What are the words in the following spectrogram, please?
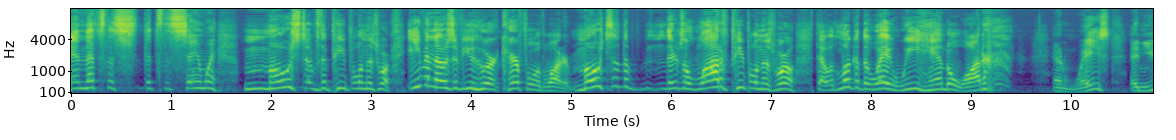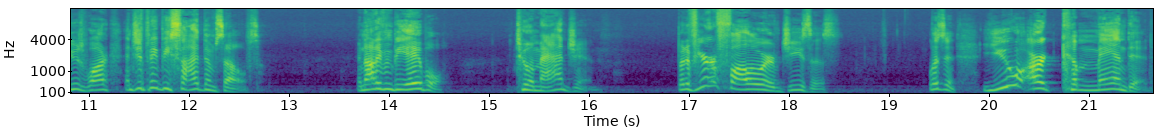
And that's the, that's the same way. Most of the people in this world, even those of you who are careful with water, most of the, there's a lot of people in this world that would look at the way we handle water and waste and use water and just be beside themselves and not even be able to imagine. But if you're a follower of Jesus, listen, you are commanded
